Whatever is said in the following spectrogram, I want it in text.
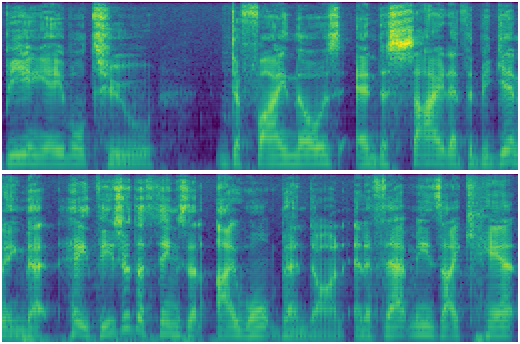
being able to define those and decide at the beginning that hey these are the things that I won't bend on and if that means I can't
